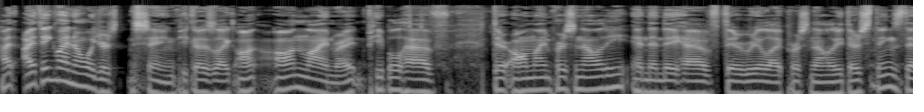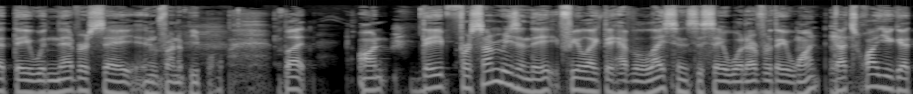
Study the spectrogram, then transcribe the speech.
I, I think I know what you're saying because like on online, right? People have their online personality and then they have their real life personality. There's things that they would never say in front of people. But on they for some reason they feel like they have a license to say whatever they want. Mm. That's why you get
